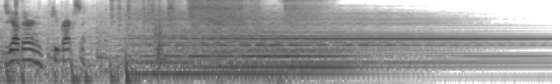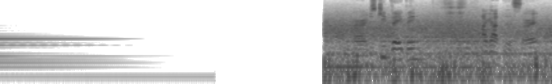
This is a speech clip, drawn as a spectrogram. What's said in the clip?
just get out there and keep practicing. Alright, just keep vaping. I got this, alright?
